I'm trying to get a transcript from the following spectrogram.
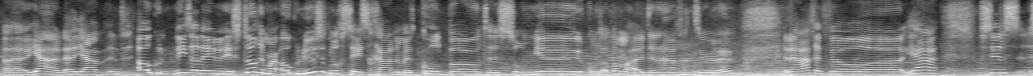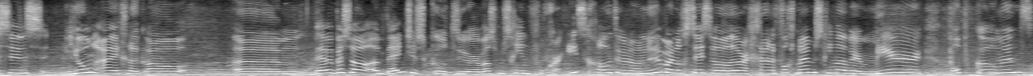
Eh, ja, nou ja, ook niet alleen een historie, maar ook nu is het nog steeds gaande met Goldband en Sommieu. Dat komt ook allemaal uit Den Haag natuurlijk. En Den Haag heeft wel, ja, sinds, sinds jong eigenlijk al... ehm, we hebben best wel een bandjescultuur. Was misschien vroeger iets groter dan nu, maar nog steeds wel heel erg gaande. Volgens mij misschien wel weer meer opkomend.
